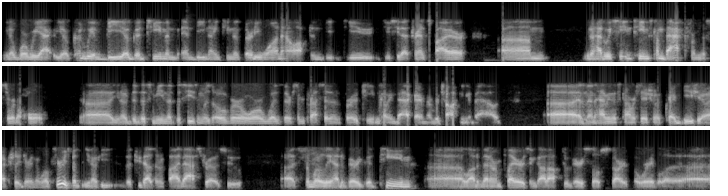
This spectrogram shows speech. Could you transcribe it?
You know, were we, at, you know, could we be a good team and, and be 19 and 31? How often do you do you see that transpire? Um, you know, had we seen teams come back from this sort of hole? Uh, you know, did this mean that the season was over, or was there some precedent for a team coming back? I remember talking about, uh, and then having this conversation with Craig Biggio actually during the World Series. But you know, he the 2005 Astros, who uh, similarly had a very good team, uh, a lot of veteran players, and got off to a very slow start, but were able to uh,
